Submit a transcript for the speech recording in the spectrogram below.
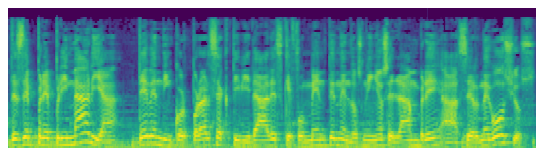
Desde preprimaria deben de incorporarse actividades que fomenten en los niños el hambre a hacer negocios,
